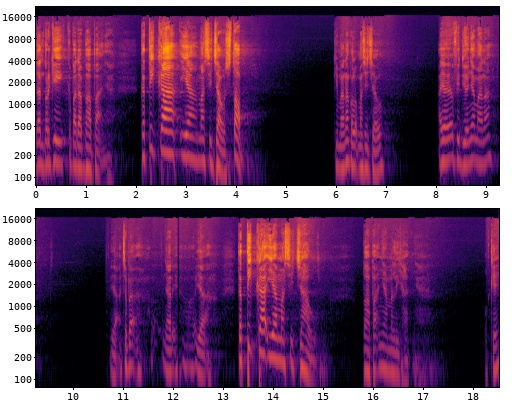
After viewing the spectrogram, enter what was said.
dan pergi kepada bapaknya. Ketika ia masih jauh, stop. Gimana kalau masih jauh? Ayo, ayo videonya mana? Ya, coba nyari. Ya. Ketika ia masih jauh, bapaknya melihatnya. Oke.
